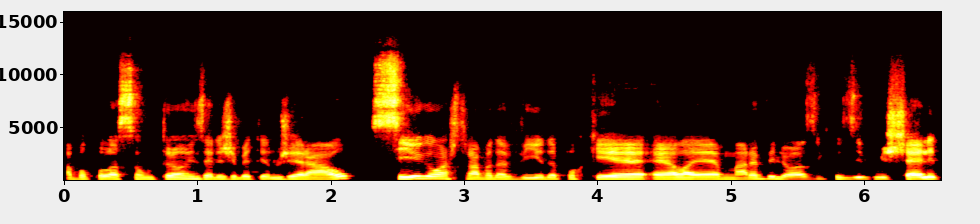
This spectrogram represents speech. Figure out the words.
a população trans LGBT no geral, sigam a Strava da Vida, porque ela é maravilhosa. Inclusive, Michelle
